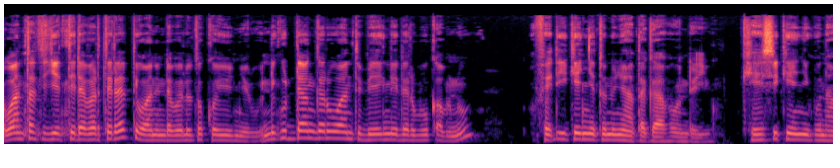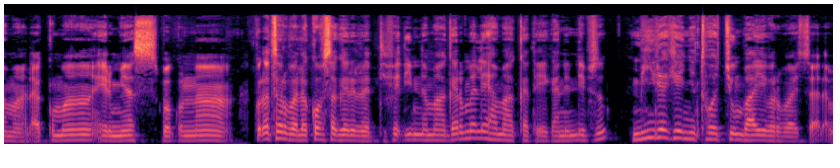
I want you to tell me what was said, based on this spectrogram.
Wanta ati jettee dabarte irratti waan hin dabalu tokkoyyuu hin jiru. Inni guddaan garuu wanti beeknee darbuu qabnu fedhii keenyatu nu nyaata gaafa hundayyuu keessi keenyi kun hamaadha. Akkuma ermiyaas boqonnaa kudha torba lakkoofsa gara irratti fedhiin namaa garmalee hamaa akka ta'e kan hin ibsu miira keenya to'achuun baay'ee barbaachisaadha.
